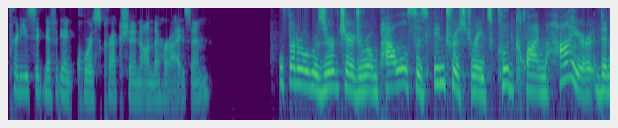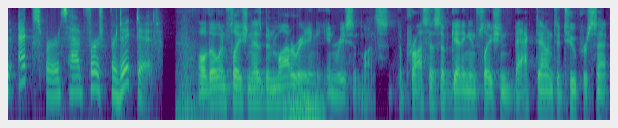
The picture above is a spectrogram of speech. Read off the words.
pretty significant course correction on the horizon. Well, Federal Reserve Chair Jerome Powell says interest rates could climb higher than experts had first predicted. Although inflation has been moderating in recent months, the process of getting inflation back down to 2%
